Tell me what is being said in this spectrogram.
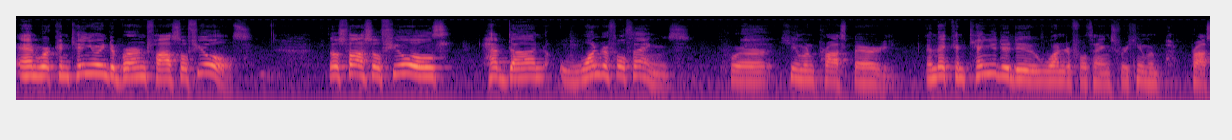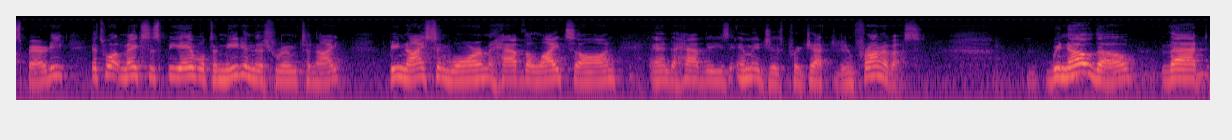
and we're continuing to burn fossil fuels. Those fossil fuels have done wonderful things for human prosperity, and they continue to do wonderful things for human prosperity. It's what makes us be able to meet in this room tonight, be nice and warm, and have the lights on, and to have these images projected in front of us. We know, though, that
